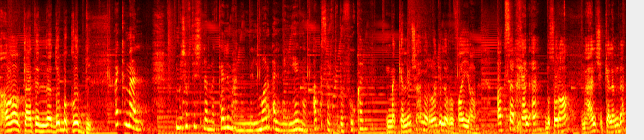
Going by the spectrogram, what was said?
آه بتاعت الدب القطبي. أكمل. ما شفتش لما اتكلم عن إن المرأة المليانة أكثر تدفقا؟ ما اتكلمش عن الراجل الرفيع. أكثر خنقه بسرعة؟ ما قالش الكلام ده؟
